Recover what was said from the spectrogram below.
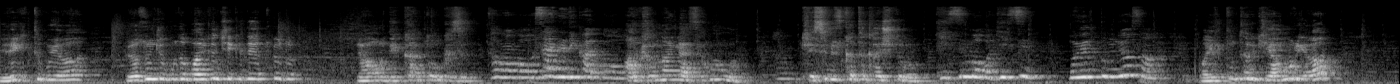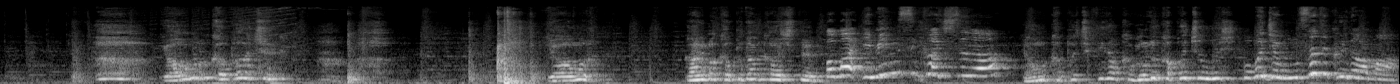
Nereye gitti bu ya? Biraz önce burada baygın şekilde yatıyordu. Yağmur dikkatli ol kızım. Tamam baba sen de dikkatli ol. Arkamdan gel tamam mı? Kesin üst kata kaçtı bu. Kesin baba kesin. Bayılttım diyorsan. Bayılttım tabii ki Yağmur ya. Yağmur kapı açık. Yağmur galiba kapıdan kaçtı. Baba emin misin kaçtığına? Yağmur kapı açık değil gördün kapı açılmış. Baba camımıza da kırdı ama.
